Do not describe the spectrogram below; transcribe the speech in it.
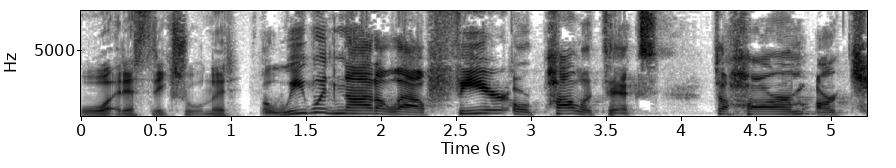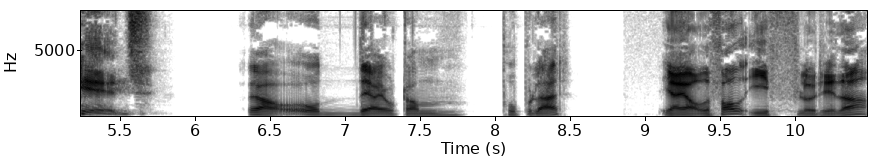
og restriksjoner. But we would not allow fear or politics to harm our kids. Ja, og det har gjort ham populær? Ja, i alle fall i Florida.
